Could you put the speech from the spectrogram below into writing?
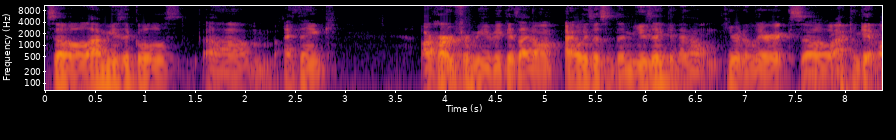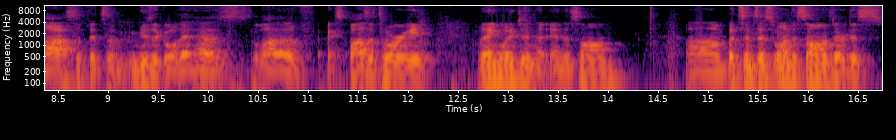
So a lot of musicals, um, I think, are hard for me because I don't. I always listen to music and I don't hear the lyrics, so I can get lost if it's a musical that has a lot of expository language in the in the song. Um, but since this one, the songs are just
